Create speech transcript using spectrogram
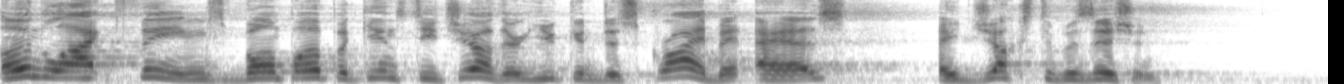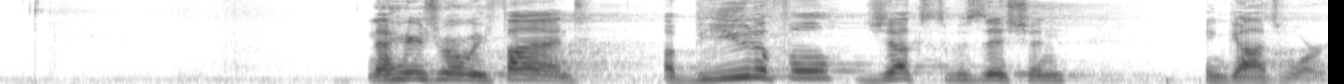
unlike things bump up against each other, you can describe it as a juxtaposition. Now, here's where we find a beautiful juxtaposition in God's Word.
